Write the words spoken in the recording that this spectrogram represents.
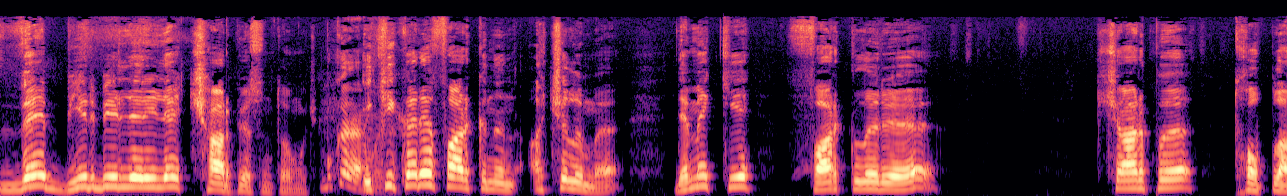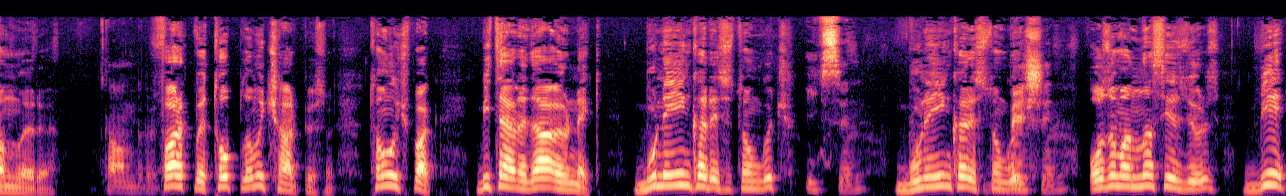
ve birbirleriyle çarpıyorsun Tonguç. Bu kadar mı İki hocam? kare farkının açılımı demek ki farkları çarpı toplamları. Tamamdır hocam. Fark ve toplamı çarpıyorsun. Tonguç bak bir tane daha örnek. Bu neyin karesi Tonguç? X'in, Bu neyin karesi Tonguç? Beşin. O zaman nasıl yazıyoruz? Bir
